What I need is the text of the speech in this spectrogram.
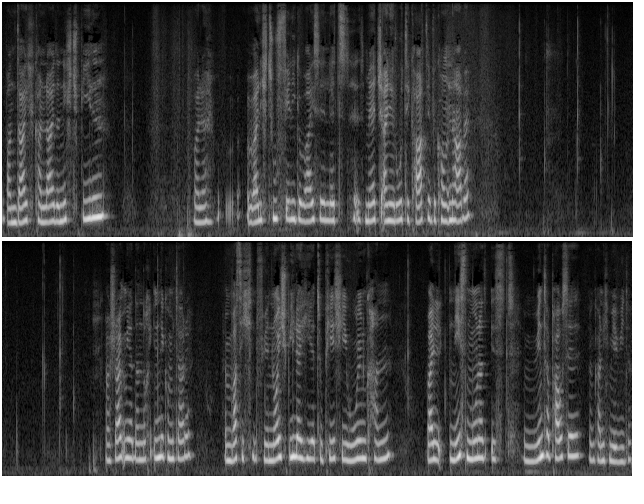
Van Dijk kann leider nicht spielen. Weil, weil ich zufälligerweise letztes Match eine rote Karte bekommen habe. Schreibt mir dann noch in die Kommentare, ähm, was ich für neue Spieler hier zu PSG holen kann. Weil nächsten Monat ist Winterpause. Dann kann ich mir wieder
